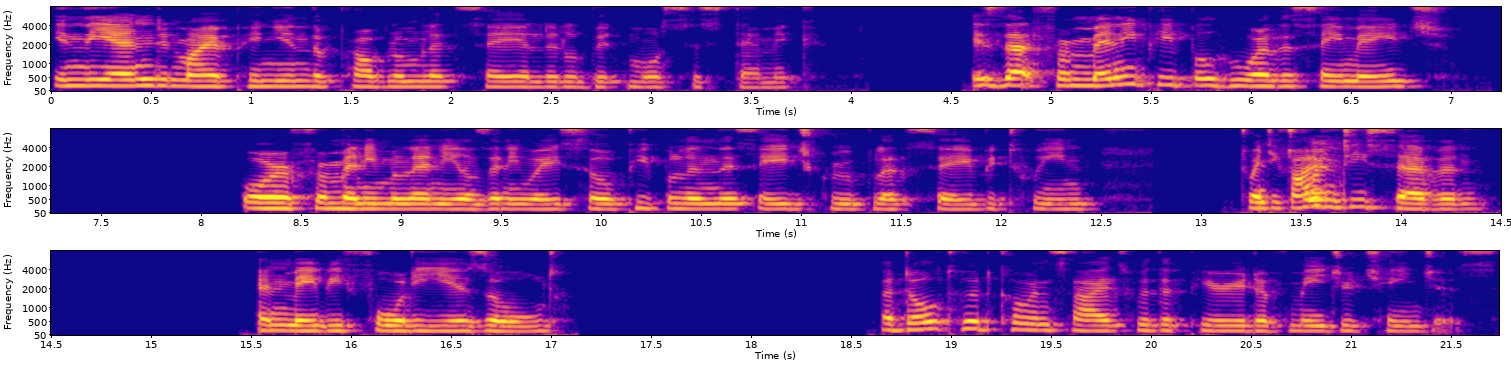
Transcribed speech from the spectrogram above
in the end, in my opinion, the problem, let's say a little bit more systemic, is that for many people who are the same age, or for many millennials anyway, so people in this age group, let's say between 25, 27 and maybe 40 years old. Adulthood coincides with a period of major changes,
